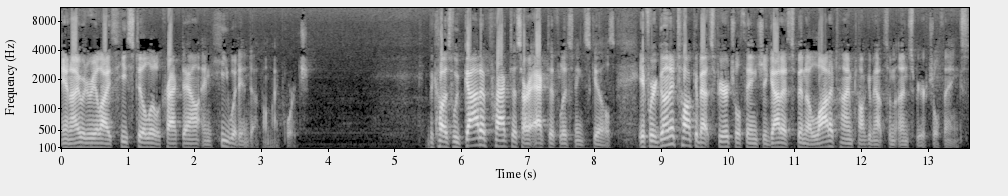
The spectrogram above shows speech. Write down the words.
and I would realize he's still a little cracked out, and he would end up on my porch. Because we've got to practice our active listening skills. If we're going to talk about spiritual things, you've got to spend a lot of time talking about some unspiritual things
